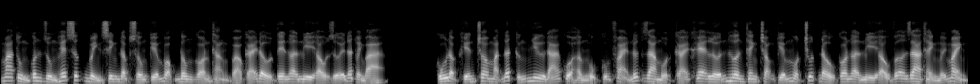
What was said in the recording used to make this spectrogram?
ma tùng quân dùng hết sức bình sinh đập sống kiếm bọc đông gòn thẳng vào cái đầu tên ân y ẩu dưới đất vành ba. Cú đập khiến cho mặt đất cứng như đá của hầm ngục cũng phải nứt ra một cái khe lớn hơn thanh trọng kiếm một chút đầu con ân y ẩu vỡ ra thành mấy mảnh,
